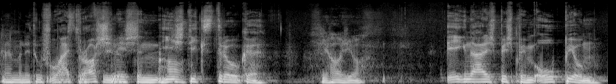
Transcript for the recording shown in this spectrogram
Wenn man nicht aufpasst. White Russian ist eine Aha. Einstiegsdroge. Ja, ja. Irgendwann bist du beim Opium.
